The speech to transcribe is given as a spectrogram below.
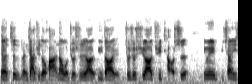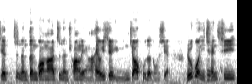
呃智能家居的话，那我就是要遇到就是需要去调试，因为像一些智能灯光啊、智能窗帘啊，还有一些语音交互的东西，如果你前期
